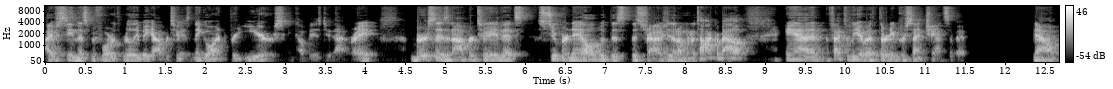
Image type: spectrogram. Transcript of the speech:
I've seen this before with really big opportunities, and they go on for years. And companies do that, right? Versus an opportunity that's super nailed with this this strategy that I'm going to talk about, and effectively you have a 30% chance of it. Now,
